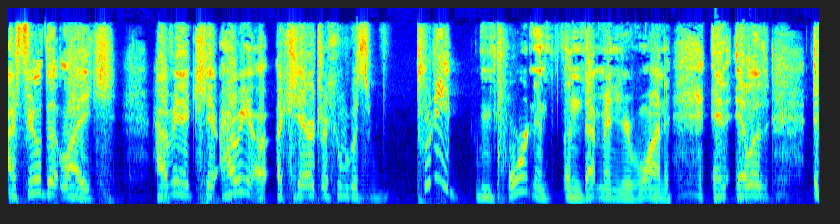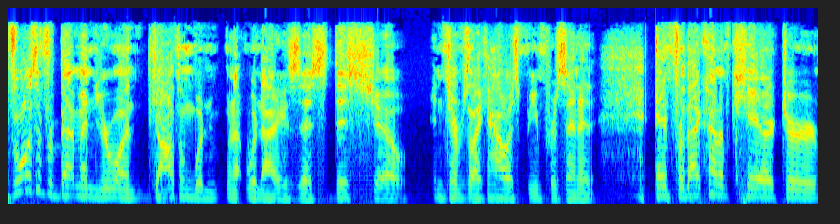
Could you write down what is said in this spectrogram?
I feel that like having a having a, a character who was pretty important in, in Batman Year One, and it was if it wasn't for Batman Year One, Gotham would would not exist. This show, in terms of like how it's being presented, and for that kind of character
